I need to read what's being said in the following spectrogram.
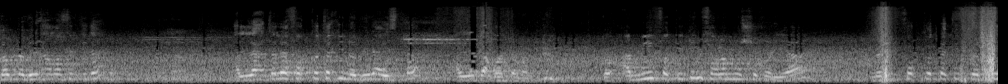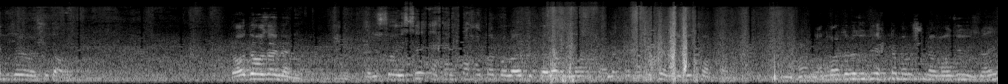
সব নবীর খাম আছে কিতা আল্লাহ তালার পক্ষ থেকে নবীরা ইস্তা আল্লাহ দাওয়াতে পারে তো আমি প্রতিদিন পরামর্শ করিয়া নবীর পক্ষ থেকে জনের বেশি দাওয়াত দাওয়া দেওয়া যায় না নি হয়েছে এক একটা কথা আল্লাহ তালাকে নবীকে নবীর সন্তান আমাদের যদি একটা মানুষ নামাজি যায়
